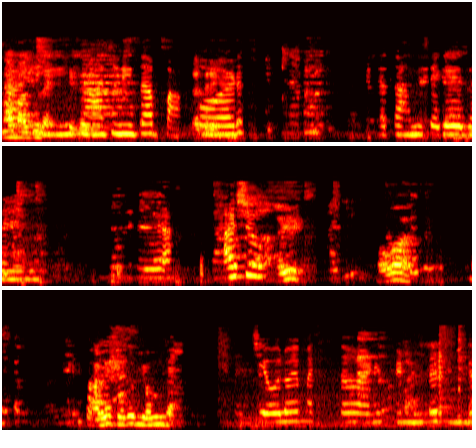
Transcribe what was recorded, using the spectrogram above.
नाचणीचा पापड. आता आम्ही सगळे जण आशू जा जेवलोय मस्त आणि थंड थंड.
